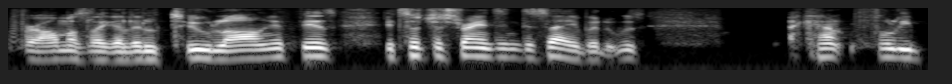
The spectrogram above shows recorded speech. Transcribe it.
for almost like a little too long. It feels it's such a strange thing to say, but it was I can't fully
